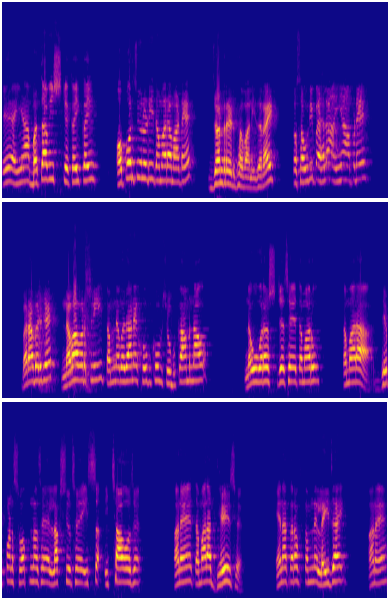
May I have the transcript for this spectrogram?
એ અહીંયા બતાવીશ કે કઈ કઈ ઓપોર્ચ્યુનિટી તમારા માટે જનરેટ થવાની છે રાઈટ તો સૌથી પહેલા અહીંયા આપણે, બરાબર છે, નવા વર્ષની તમને બધાને ખૂબ ખૂબ શુભકામનાઓ. નવું વર્ષ જે છે તમારું, તમારા જે પણ સ્વપ્ન છે, લક્ષ્ય છે ઈચ્છાઓ છે, અને તમારા ધ્યેય છે, એના તરફ તમને લઈ જાય. અને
